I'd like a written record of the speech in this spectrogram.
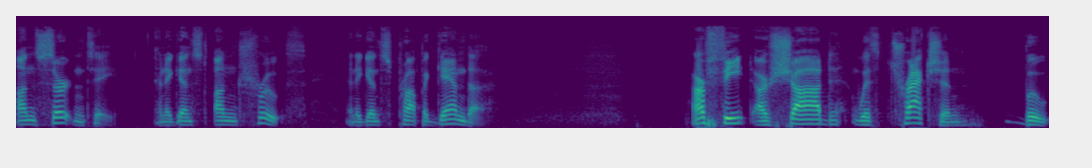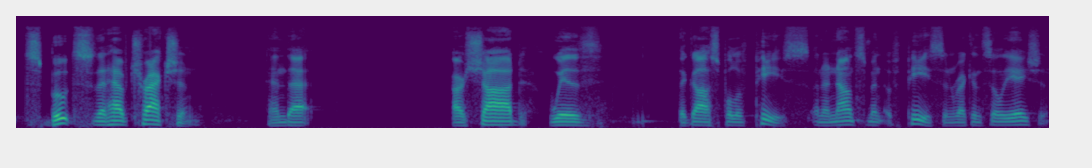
uncertainty and against untruth and against propaganda. Our feet are shod with traction boots, boots that have traction and that are shod with the gospel of peace, an announcement of peace and reconciliation.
